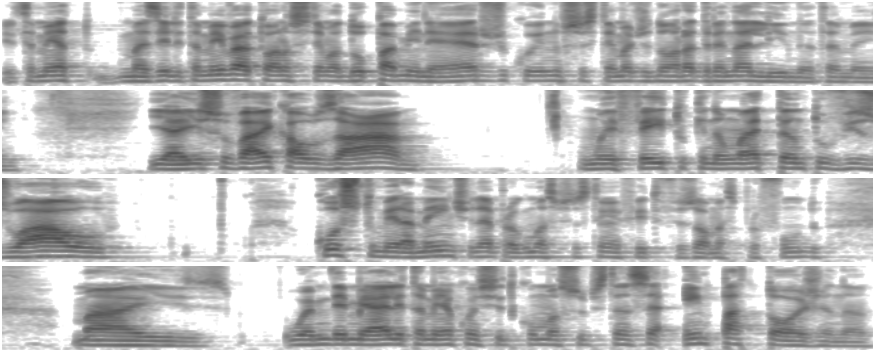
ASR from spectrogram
ele também atu- mas ele também vai atuar no sistema dopaminérgico e no sistema de noradrenalina também. E aí isso vai causar um efeito que não é tanto visual, costumeiramente, né? Para algumas pessoas tem um efeito visual mais profundo, mas o MDMA também é conhecido como uma substância empatógena,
